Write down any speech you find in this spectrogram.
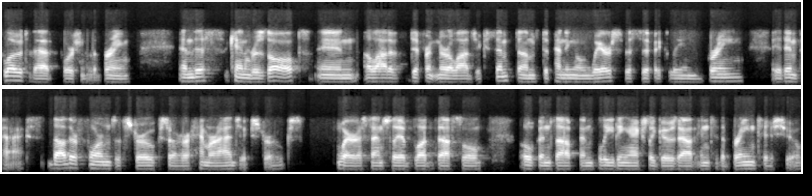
flow to that portion of the brain. And this can result in a lot of different neurologic symptoms depending on where specifically in the brain it impacts. The other forms of strokes are hemorrhagic strokes, where essentially a blood vessel opens up and bleeding actually goes out into the brain tissue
